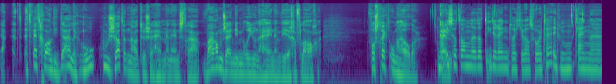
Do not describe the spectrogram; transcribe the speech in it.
Ja, het, het werd gewoon niet duidelijk. Hoe, hoe zat het nou tussen hem en Enstra? Waarom zijn die miljoenen heen en weer gevlogen? Volstrekt onhelder. Maar En- is dat dan eh, dat iedereen, wat je wel eens hoort... Hè, even een klein eh,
